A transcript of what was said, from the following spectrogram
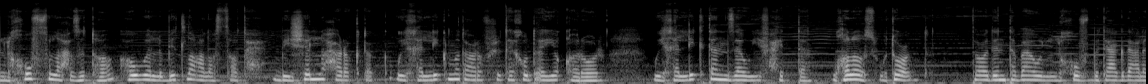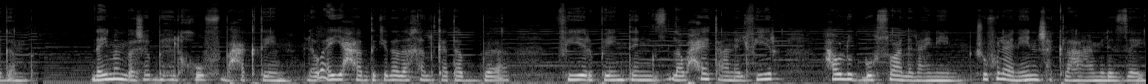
الخوف في لحظتها هو اللي بيطلع على السطح بيشل حركتك ويخليك ما تعرفش تاخد أي قرار ويخليك تنزوي في حتة. وخلاص وتقعد. تقعد أنت بقى والخوف بتاعك ده على جنب. دايما بشبه الخوف بحاجتين. لو أي حد كده دخل كتب fear paintings لوحات عن ال fear حاولوا تبصوا على العينين. شوفوا العينين شكلها عامل إزاي.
